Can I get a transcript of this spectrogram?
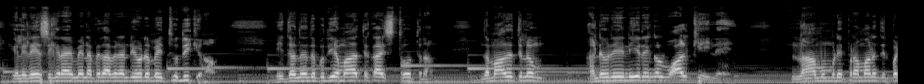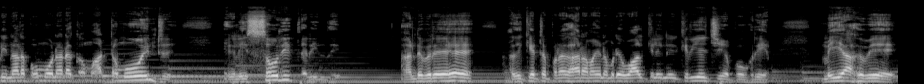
எங்களை நேசிக்கிறாய் என்ன பிதாவை நன்றியோடுமை துதிக்கிறோம். நீ தந்த இந்த புதிய மாதத்துக்காய் ஸ்தோத்திரம். இந்த மாதத்திலும் அன்றுவரே நீர் எங்கள் வாழ்க்கையிலே நாம் உம்முடைய பிரமாணத்தின்படி நடப்போமோ நடக்க மாட்டோமோ என்று எங்களை சோதித்தறிந்து ஆண்டவரே அதுக்கேற்ற பிரகாரமாய் நம்முடைய வாழ்க்கையில நீர் கிரியை செய்ய போகிறேன். மெய்யாகவே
